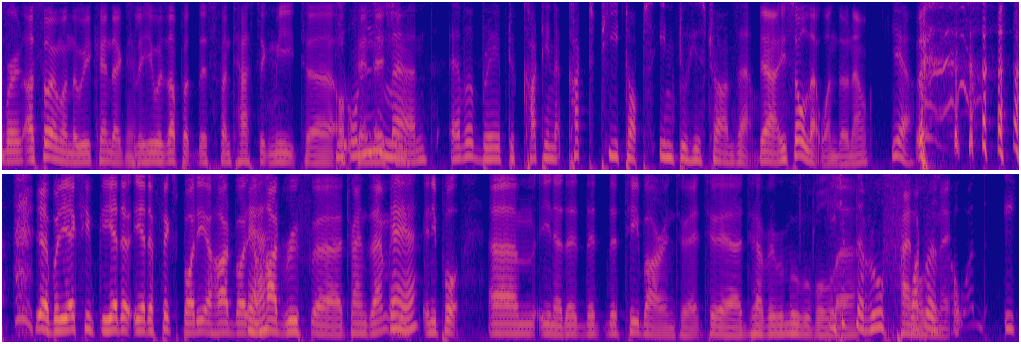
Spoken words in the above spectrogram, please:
Firebird. I saw him on the weekend actually. He was up at this fantastic meet, uh, The Octane only Nation. man ever brave to cut in cut T-tops into his Trans Am. Yeah, he sold that one though now. Yeah. yeah, but he actually he had a he had a fixed body, a hard body, Yeah. a hard roof uh, Trans Am, Yeah, and, yeah. He, and he put um you know the the, the T bar into it to uh, to have a removable. He uh, took the roof. panels What was? uh, he,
